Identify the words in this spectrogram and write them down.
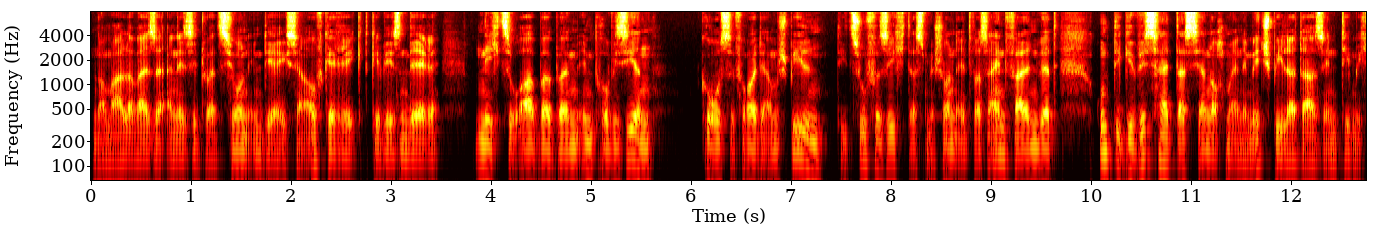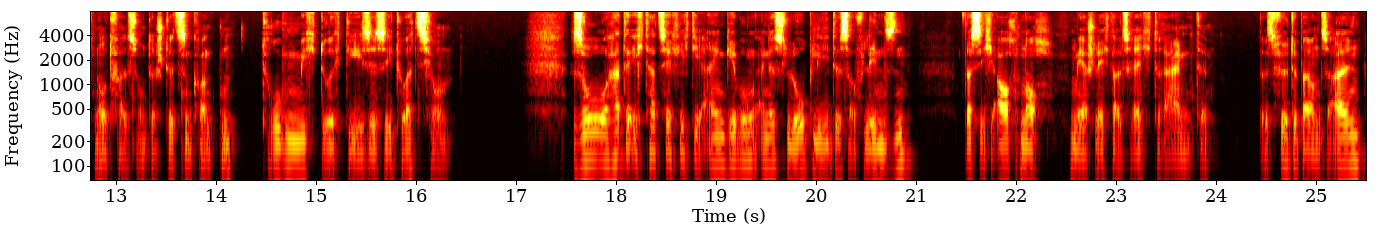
normalerweise eine Situation, in der ich sehr aufgeregt gewesen wäre, nicht so aber beim Improvisieren. Große Freude am Spielen, die Zuversicht, dass mir schon etwas einfallen wird, und die Gewissheit, dass ja noch meine Mitspieler da sind, die mich notfalls unterstützen konnten, trugen mich durch diese Situation. So hatte ich tatsächlich die Eingebung eines Lobliedes auf Linsen, das sich auch noch mehr schlecht als recht reimte. Das führte bei uns allen,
